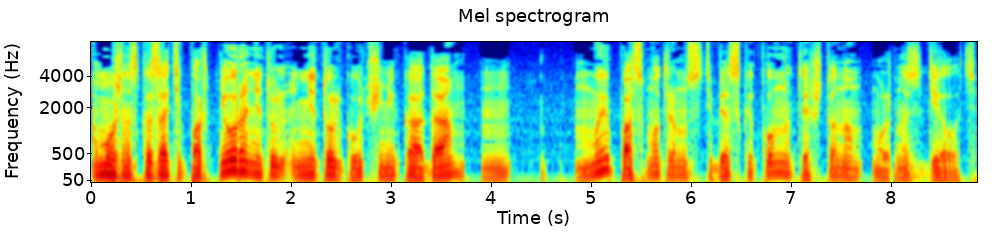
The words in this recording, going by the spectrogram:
можно сказать, и партнера, не, тол не только ученика, да, мы посмотрим с тибетской комнаты, что нам можно сделать.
